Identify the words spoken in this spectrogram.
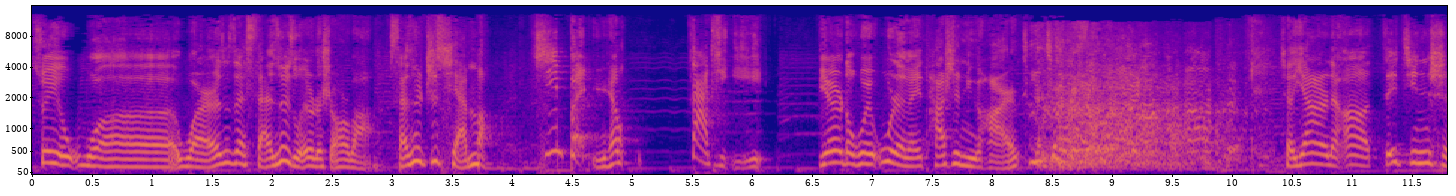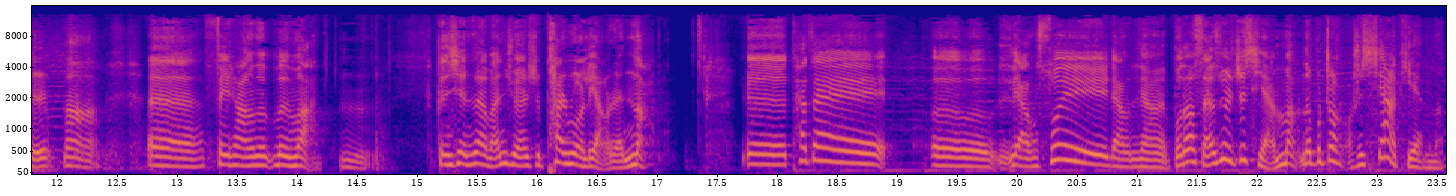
所以我我儿子在三岁左右的时候吧，三岁之前吧，基本上大体别人都会误认为她是女孩。小样的啊，贼矜持啊，呃，非常的温婉，嗯，跟现在完全是判若两人呐。呃，他在。呃，两岁两两不到三岁之前吧，那不正好是夏天吗？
